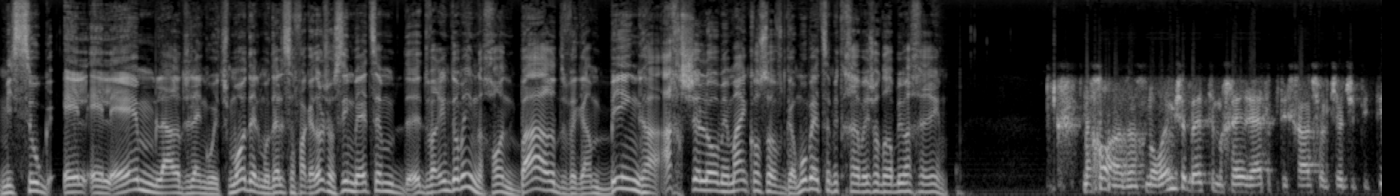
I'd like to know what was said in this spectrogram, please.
מסוג LLM, large language model, מודל שפה גדול, שעושים בעצם דברים דומים, נכון? בארד וגם בינג, האח שלו ממייקרוסופט, גם הוא בעצם מתחרה ויש עוד רבים אחרים. נכון, אז אנחנו רואים שבעצם אחרי יריית הפתיחה של ChatGPT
